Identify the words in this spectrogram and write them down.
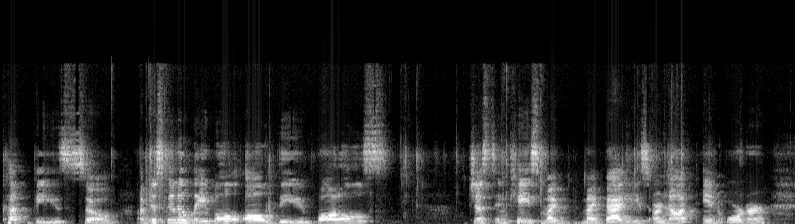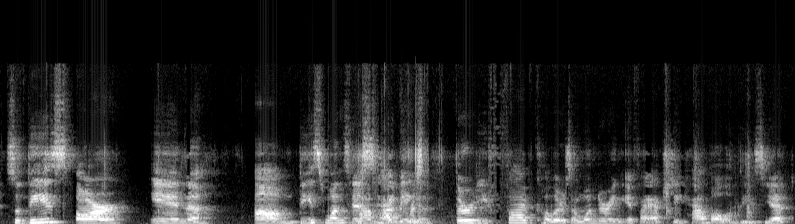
cut these, so I'm just going to label all the bottles just in case my, my baggies are not in order. So these are in, um, these ones this have having 35 colors. I'm wondering if I actually have all of these yet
